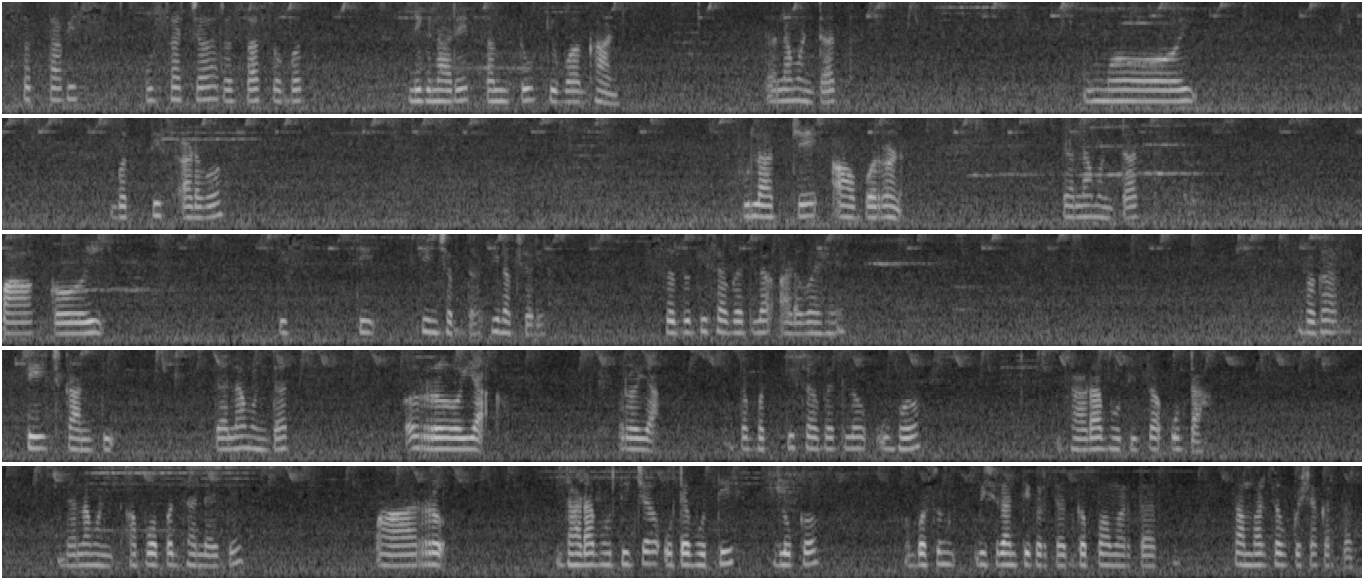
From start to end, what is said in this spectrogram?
सत्तावीस उसाच्या रसासोबत निघणारे तंतू किंवा घाण. त्याला म्हणतात मळी. बत्तीस आडवं फुलाचे आवरण. त्याला म्हणतात पाकळी. तीस ती तीन शब्द तीन अक्षरे. सदोतीसाव्यातलं आडवं आहे बघा तेज कांती. त्याला म्हणतात रया. रया. आता बत्तीसाव्यातलं उभं झाडाभोवतीचा ओटा. त्याला म्हण आपोआपच झालं आहे ते. पार. झाडाभोवतीच्या ओट्याभोवती लोक बसून विश्रांती करतात गप्पा मारतात सांबार चौकशा करतात.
